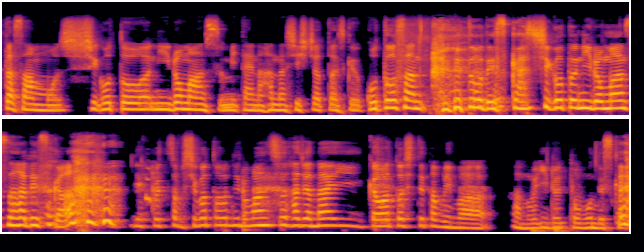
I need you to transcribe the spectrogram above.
田さんも仕事にロマンスみたいな話しちゃったんですけど、後藤さん どうですか？仕事にロマンス派ですか？いや、これ多分仕事にロマンス派じゃない側として多分今、あの、いると思うんですけど。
